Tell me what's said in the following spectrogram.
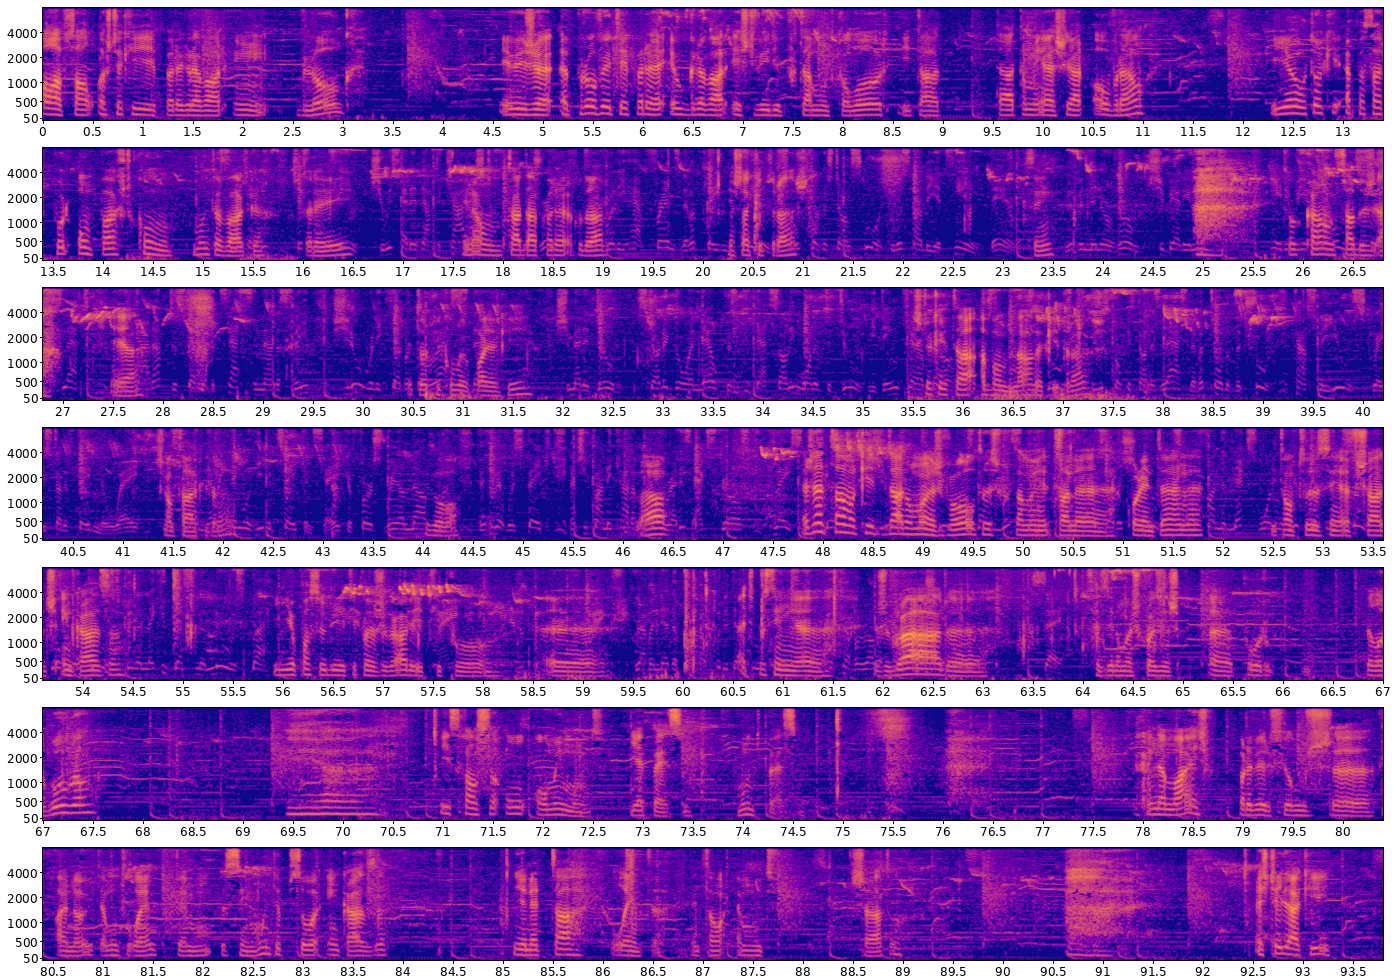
Olá pessoal, hoje estou aqui para gravar um vlog. Eu já aproveitei para eu gravar este vídeo porque está muito calor e está, está também a chegar ao verão. E eu estou aqui a passar por um pasto com muita vaca. Espera aí. E não está a dar para rodar. Mas está aqui por trás. Sim. Ah, Estou cansado já. Yeah. Estou aqui com o meu pai aqui. Isto aqui está abandonado aqui atrás. Ele está aqui atrás. Vou lá. Lá. A gente estava aqui a dar umas voltas, porque também está na quarentena e estão todos assim fechados em casa. E eu passo o dia tipo a jogar e tipo. eh, é tipo assim, eh, jogar, eh, fazer umas coisas eh, por, pela Google. E isso cansa um homem muito. E é péssimo. Muito péssimo. Ainda mais para ver filmes à noite, é muito lento, tem assim muita pessoa em casa e a net está lenta, então é muito chato. Esta ilha aqui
